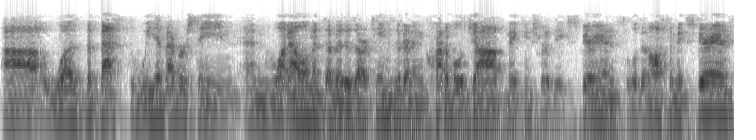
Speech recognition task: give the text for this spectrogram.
uh, was the best we have ever seen. And one element of it is our teams did an incredible job making sure the experience was an awesome experience.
